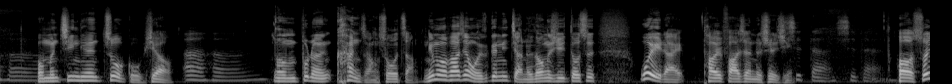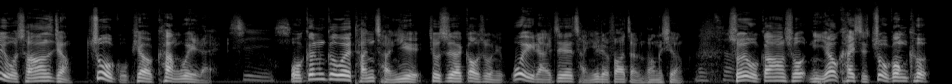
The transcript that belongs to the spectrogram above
我们今天做股票，嗯哼，我们不能看涨说涨。你有没有发现，我跟你讲的东西都是未来它会发生的事情？是的，是的，哦，所以我常常是讲，做股票看未来。是，是我跟各位谈产业，就是在告诉你未来这些产业的发展方向。没错，所以我刚刚说你要开始做功课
